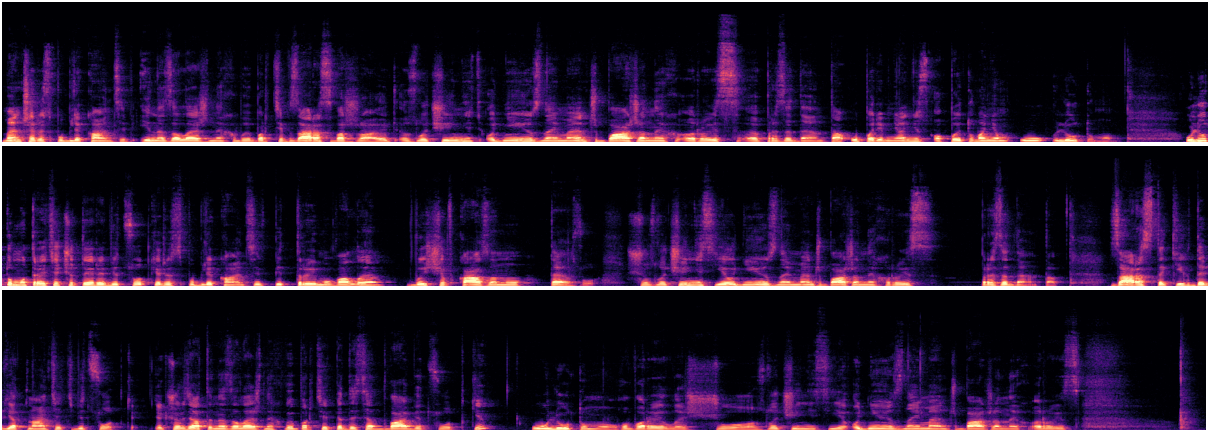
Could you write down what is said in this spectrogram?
менше республіканців і незалежних виборців зараз вважають злочинність однією з найменш бажаних рис е, президента у порівнянні з опитуванням у лютому. У лютому 34% республіканців підтримували вище вказану тезу, що злочинність є однією з найменш бажаних рис президента. Зараз таких 19%. Якщо взяти незалежних виборців, 52% у лютому говорили, що злочинність є однією з найменш бажаних рис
